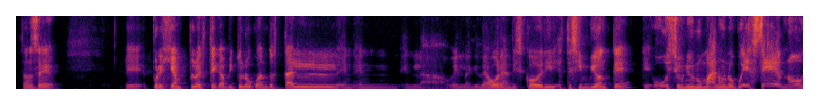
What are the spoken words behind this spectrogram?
Entonces, eh, por ejemplo, este capítulo cuando está en, la, en, de ahora, en Discovery, este simbionte, que oh, se unió un humano, no puede ser, ¿no?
